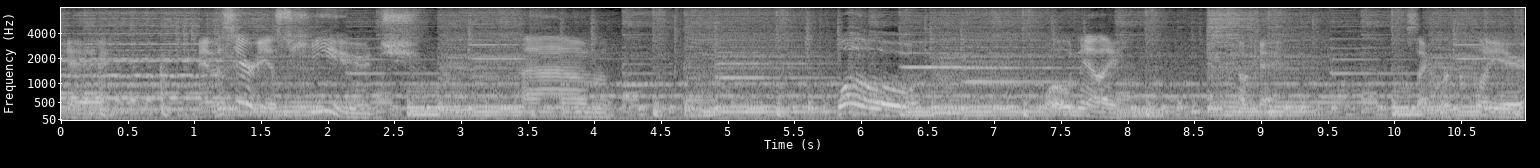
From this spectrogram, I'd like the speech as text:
Okay. And this area is huge. Um, whoa! Whoa, Nelly. Okay. Looks like we're clear.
